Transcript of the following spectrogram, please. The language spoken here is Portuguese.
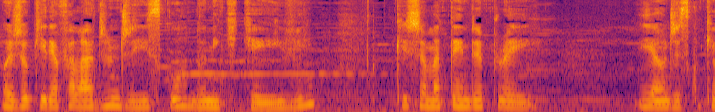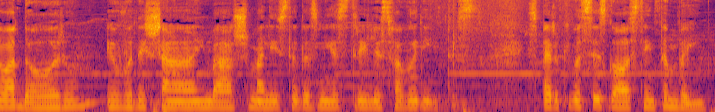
Hoje eu queria falar de um disco do Nick Cave que chama Tender Prey. E é um disco que eu adoro. Eu vou deixar embaixo uma lista das minhas trilhas favoritas. Espero que vocês gostem também.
